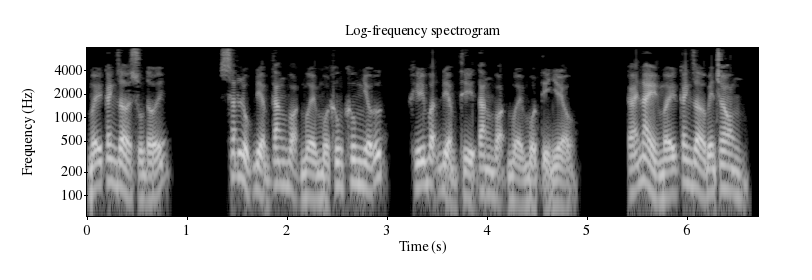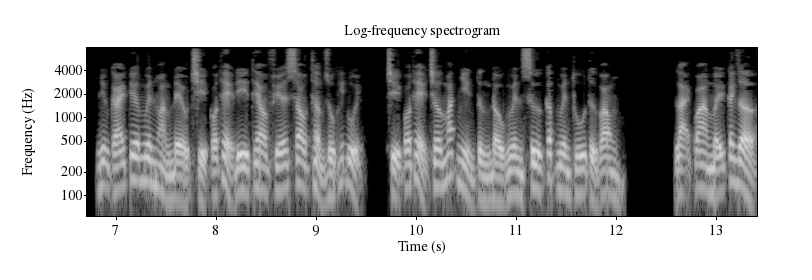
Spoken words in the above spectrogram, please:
Mấy canh giờ xuống tới s á t lục điểm tăng vọt mười một không không nhiều ức, khí vận điểm thì tăng vọt mười một tỷ nhiều. Cái này mấy canh giờ bên trong, những cái kia nguyên hoàng đều chỉ có thể đi theo phía sau thẩm dục hít bụi, chỉ có thể trơ mắt nhìn từng đầu nguyên sư cấp nguyên thú tử vong. Lại qua mấy canh giờ,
